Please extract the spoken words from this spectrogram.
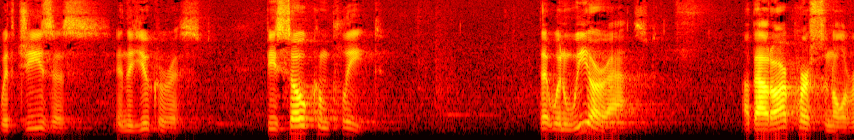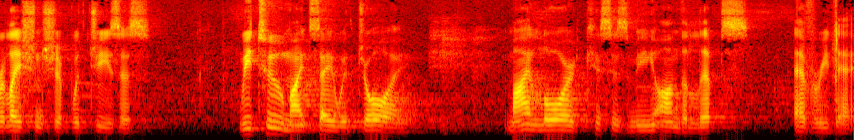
with Jesus in the Eucharist be so complete that when we are asked about our personal relationship with Jesus, we too might say with joy, My Lord kisses me on the lips every day.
